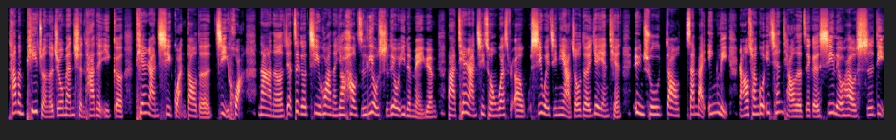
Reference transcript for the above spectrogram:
他们批准了 Joe Manchin 他的一个天然气管道的计划。那呢，这这个计划呢，要耗资六十六亿的美元，把天然气从 West 呃西维吉尼亚州的页岩田运出到三百英里，然后穿过一千条的这个溪流还有湿地，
